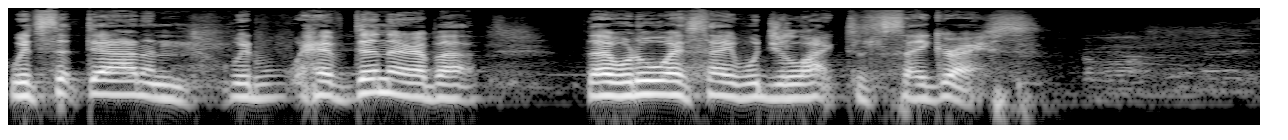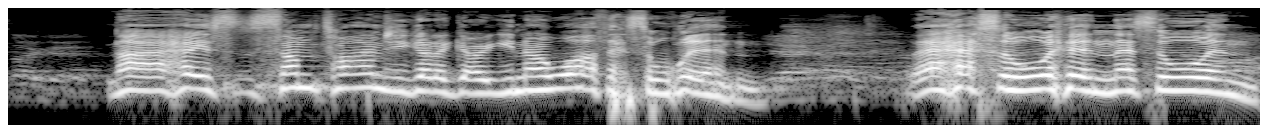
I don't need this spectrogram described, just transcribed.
we'd sit down and we'd have dinner, but they would always say, Would you like to say grace? No, hey, sometimes you got to go, you know what? That's a win. That's a win. That's a win.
